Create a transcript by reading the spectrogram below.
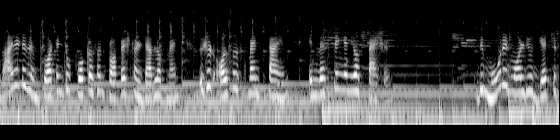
While it is important to focus on professional development, you should also spend time investing in your passion. The more involved you get with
